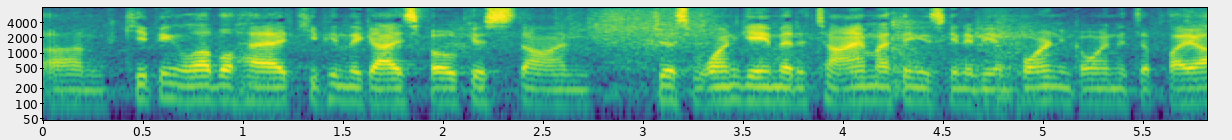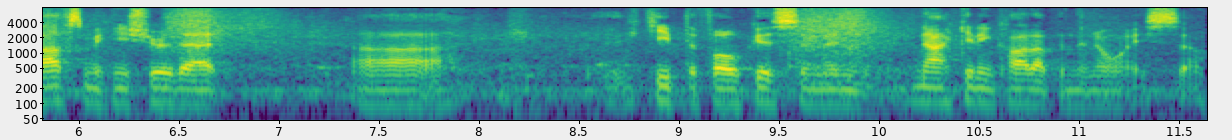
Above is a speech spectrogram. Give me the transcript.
um, keeping a level head, keeping the guys focused on just one game at a time, I think is going to be important going into playoffs, making sure that uh, keep the focus and then not getting caught up in the noise. So.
